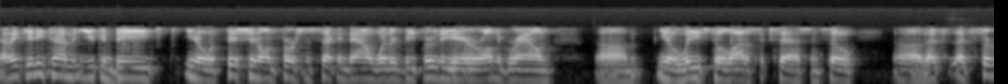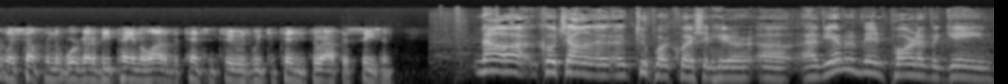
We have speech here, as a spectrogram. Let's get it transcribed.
I think anytime that you can be you know, efficient on first and second down, whether it be through the air or on the ground, um, you know, leads to a lot of success. And so uh, that's that's certainly something that we're going to be paying a lot of attention to as we continue throughout this season. Now, uh, Coach Allen, a, a two-part question here. Uh, have you ever been part of a game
